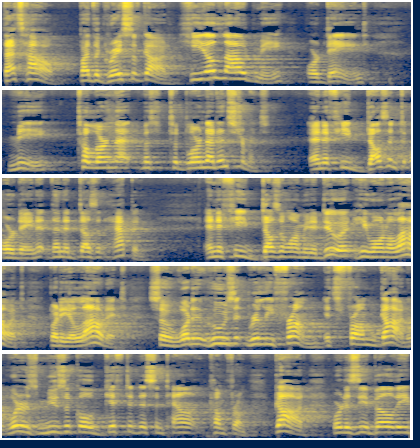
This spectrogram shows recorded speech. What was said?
That's how. By the grace of God. He allowed me, ordained me, to learn that, to learn that instrument. And if he doesn't ordain it, then it doesn't happen. And if he doesn't want me to do it, he won't allow it. But he allowed it. So what, who's it really from? It's from God. Where does musical giftedness and talent come from? God. Where does the ability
